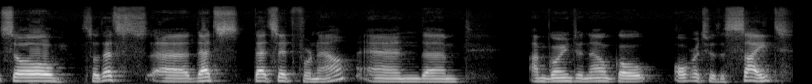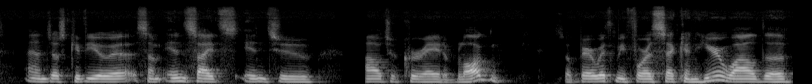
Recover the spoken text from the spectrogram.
so so that's uh, that's that's it for now and um, i'm going to now go over to the site and just give you uh, some insights into how to create a blog so bear with me for a second here while the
